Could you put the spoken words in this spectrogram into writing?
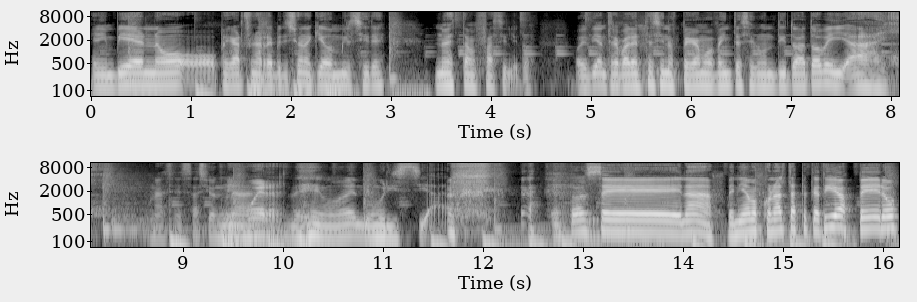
en invierno o pegarse una repetición aquí a 2007, no es tan facilito. Hoy día, entre paréntesis, nos pegamos 20 segunditos a tope y ¡ay! Una sensación de muerte. De, de muriciar. Entonces, nada, veníamos con altas expectativas, pero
